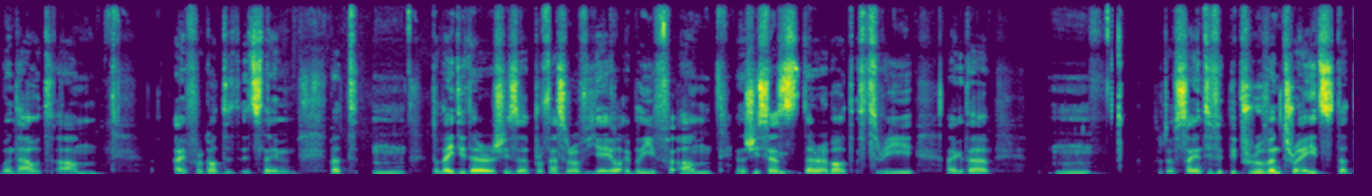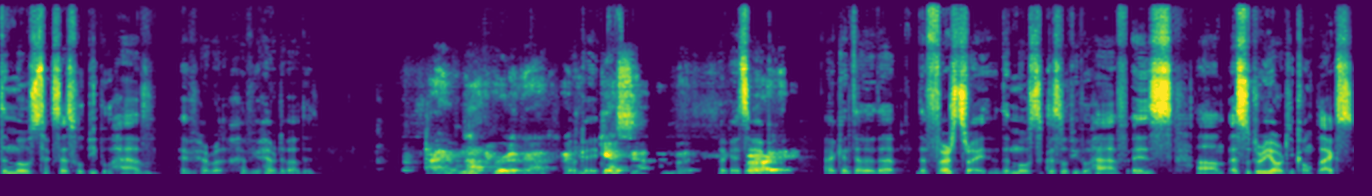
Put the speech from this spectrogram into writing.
went out? Um, I forgot its name, but um, the lady there, she's a professor of Yale, I believe, um, and she says mm-hmm. there are about three, like the um, sort of scientifically proven traits that the most successful people have. Have you heard? Have you heard about it? I have not heard of that. I okay. can guess at them, but okay, so where I are they? I can tell you that the first trait the most successful people have is um, a superiority complex.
